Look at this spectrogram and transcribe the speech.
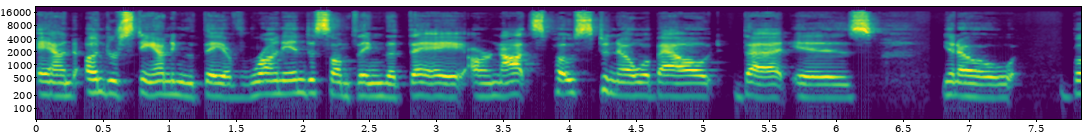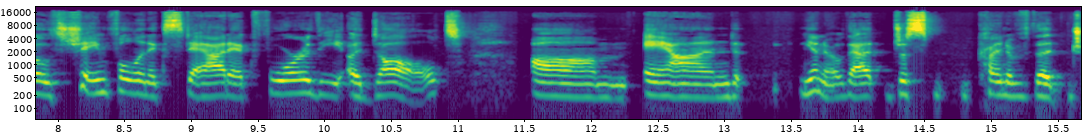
And understanding that they have run into something that they are not supposed to know about that is, you know, both shameful and ecstatic for the adult. Um, and you know that just kind of that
